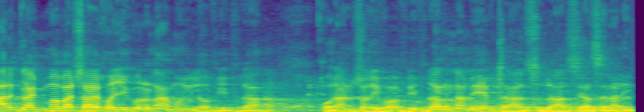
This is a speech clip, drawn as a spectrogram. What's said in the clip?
আর গ্রাম্য ভাষায় হইগুর নাম হইল ফিফরা। কোরআন শরীফ ফিফরার নামে একটা সুরা আছে আছে নানি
